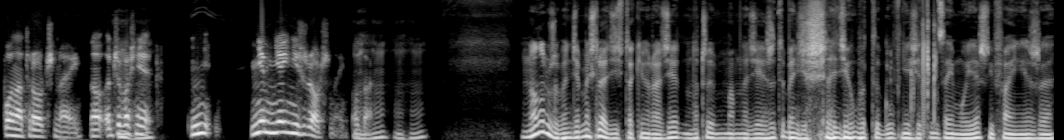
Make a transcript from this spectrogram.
ponadrocznej. No, znaczy mhm. właśnie nie, nie, mniej niż rocznej. O tak. Mhm, no dobrze, będziemy śledzić w takim razie. Znaczy, mam nadzieję, że ty będziesz śledził, bo ty głównie się tym zajmujesz i fajnie, że,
